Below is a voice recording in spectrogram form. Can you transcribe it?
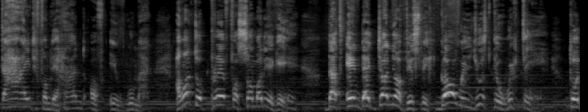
died from the hand of a woman. I want to pray for somebody again that in the journey of this week, God will use the weak thing to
